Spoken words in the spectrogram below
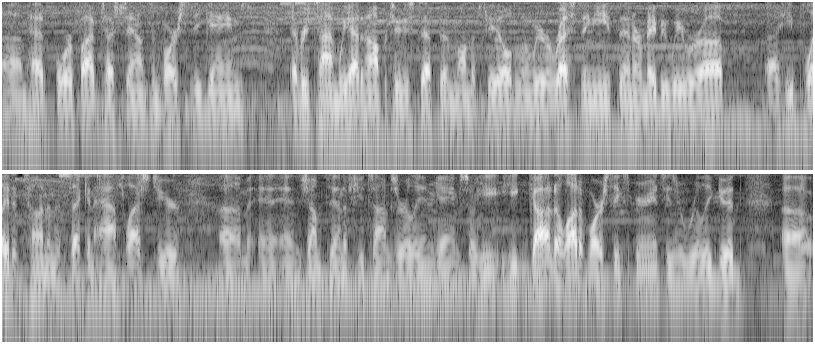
Um, had four or five touchdowns in varsity games. Every time we had an opportunity to step him on the field when we were resting Ethan, or maybe we were up, uh, he played a ton in the second half last year um, and, and, jumped in a few times early in games. So he, he got a lot of varsity experience. He's a really good uh,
